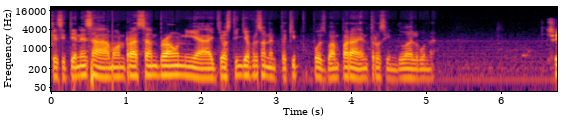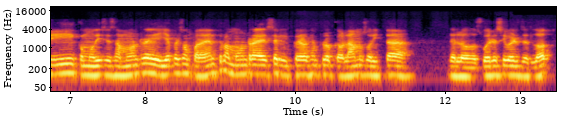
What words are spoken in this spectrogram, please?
que si tienes a Monra Sam Brown y a Justin Jefferson en tu equipo, pues van para adentro sin duda alguna. Sí, como dices, Amonra y Jefferson para adentro. Amonra es el claro ejemplo que hablamos ahorita de los wide receivers de slot,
